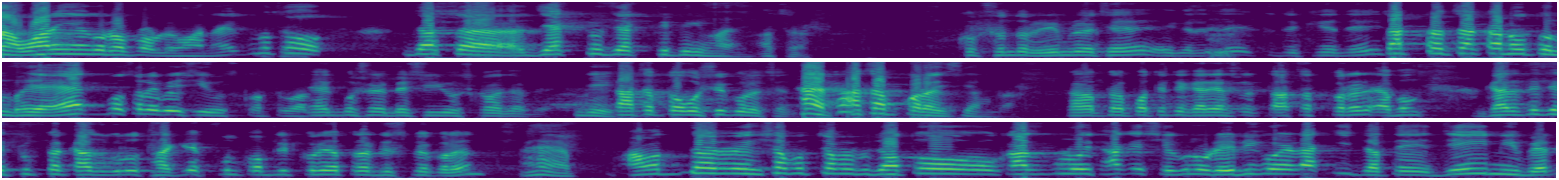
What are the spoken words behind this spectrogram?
না ওয়ারিং এ কোনো প্রবলেম হয় না। এগুলো তো just jack to jack fitting হয়। আচ্ছা। খুব সুন্দর রিম রয়েছে এই গাড়িতে একটু দেখিয়ে দেই। চারটা চাকা নতুন ভাইয়া এক বছরে বেশি ইউজ করতে পারবে এক বছরের বেশি ইউজ করা যাবে। জি। টাচ আপ তো অবশ্যই করেছেন। হ্যাঁ টাচ আপ করাইছি আমরা। কারণ আপনারা প্রত্যেকটি গাড়ি আসলে টাচ আপ করেন এবং গাড়িতে যে টুকটাক কাজগুলো থাকে ফুল কমপ্লিট করে আপনারা ডিসপ্লে করেন। হ্যাঁ আমাদের হিসাব হচ্ছে আমরা যত কাজগুলোই থাকে সেগুলো রেডি করে রাখি যাতে যেই নিবেন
